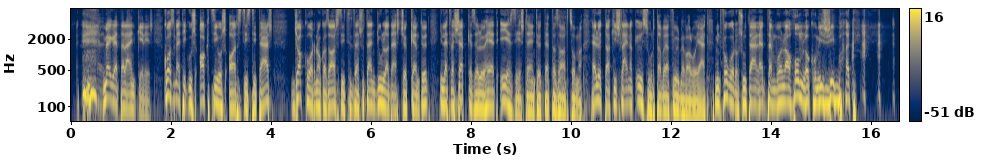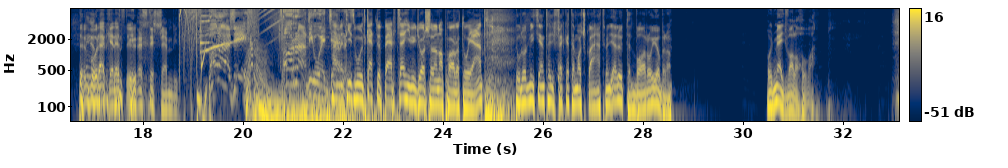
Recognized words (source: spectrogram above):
Meg lett a lánykérés. Kozmetikus akciós arctisztítás, gyakornok az arctisztítás után gyulladás csökkentőt, illetve sebkezelő helyett érzéstelenítőt tett az arcomra. Előtte a kislánynak ő szúrta be a fülbevalóját. Mint fogoros után lettem volna, a homlokom is zsibbat. Több órán keresztül. Éreztél semmit. Balázsék! A Rádió egyen! 3 10 múlt 2 perce, hívjuk gyorsan a naphallgatóját. Tudod, mit jelent, hogy egy fekete macska átmegy előtted balról jobbra? Hogy megy valahova.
